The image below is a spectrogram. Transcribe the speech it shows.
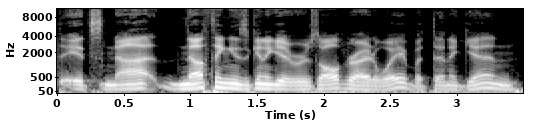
it's not nothing is going to get resolved right away. But then again,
